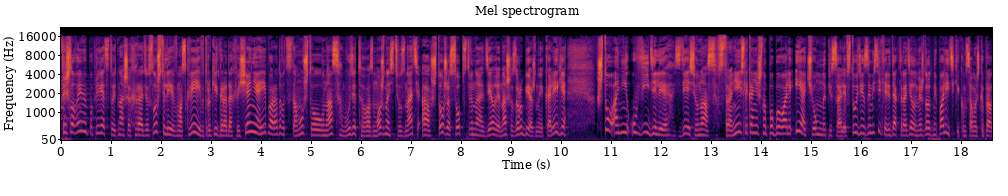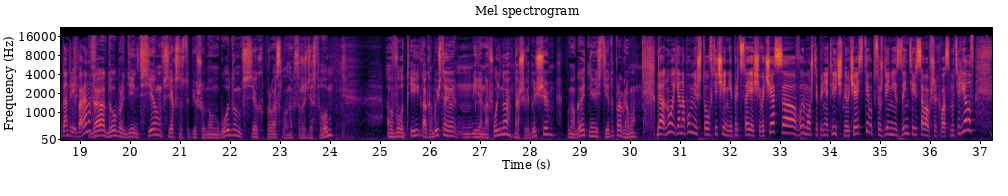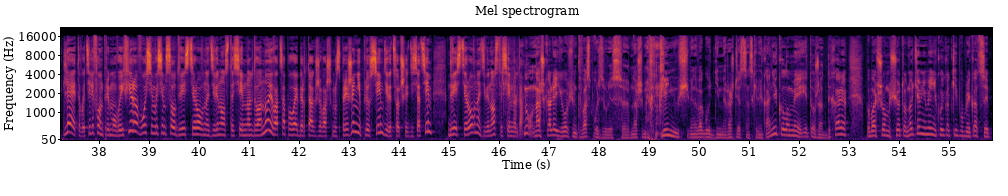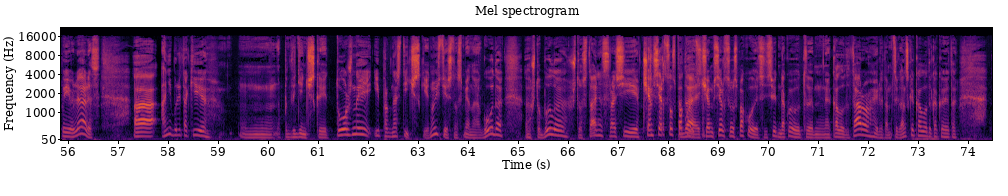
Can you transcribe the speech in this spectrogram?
Пришло время поприветствовать наших радиослушателей в Москве и в других городах вещания и порадоваться тому, что у нас будет возможность узнать, а что же, собственно, делали наши зарубежные коллеги, что они увидели здесь у нас в стране, если, конечно, побывали, и о чем написали. В студии заместитель редактора отдела международной политики «Комсомольской правды» Андрей Баранов. Да, добрый день всем, всех с наступившим Новым годом, всех православных с Рождеством. Вот. И, как обычно, Елена Фонина, наша ведущая, помогает мне вести эту программу. Да, но я напомню, что в течение предстоящего часа вы можете принять личное участие в обсуждении заинтересовавших вас материалов. Для этого телефон прямого эфира 8 800 200 ровно 9702. Ну и WhatsApp и Viber также в вашем распоряжении. Плюс 7 967 200 ровно 9702. Ну, наши коллеги, в общем-то, воспользовались э, нашими длиннющими новогодними рождественскими каникулами и тоже отдыхали, по большому счету. Но, тем не менее, кое какие публикации появлялись, а, они были такие подведенческие тожные и прогностические. Ну, естественно, смена года, э, что было, что станет с Россией. Чем сердце успокоится. Да, чем сердце успокоится. Действительно, такой вот эм, колода Таро или там цыганская колода какая-то.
